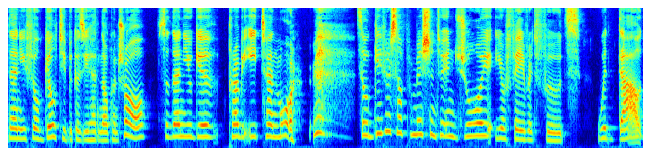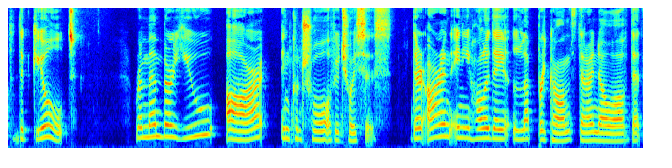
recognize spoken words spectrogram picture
then you feel guilty because you had no control. So then you give, probably eat 10 more. so give yourself permission to enjoy your favorite foods without the guilt. Remember, you are in control of your choices. There aren't any holiday leprechauns that I know of that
